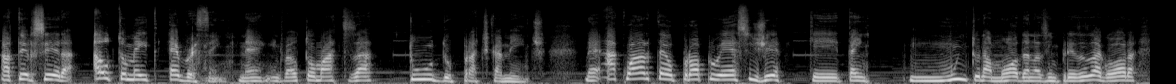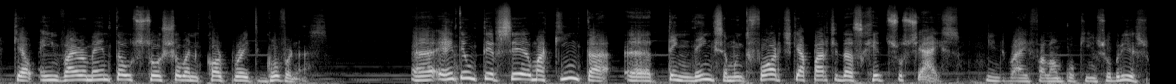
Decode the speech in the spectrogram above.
A terceira, automate everything, né? A gente vai automatizar tudo praticamente. Né? A quarta é o próprio ESG, que está muito na moda nas empresas agora, que é o Environmental, Social and Corporate Governance. Uh, gente tem um terceiro, uma quinta uh, tendência muito forte, que é a parte das redes sociais. A gente vai falar um pouquinho sobre isso.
